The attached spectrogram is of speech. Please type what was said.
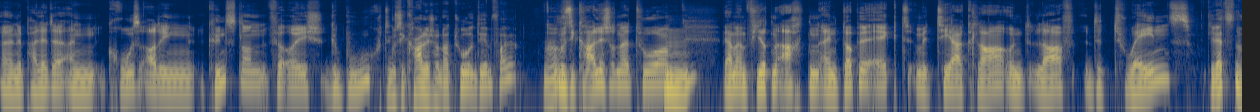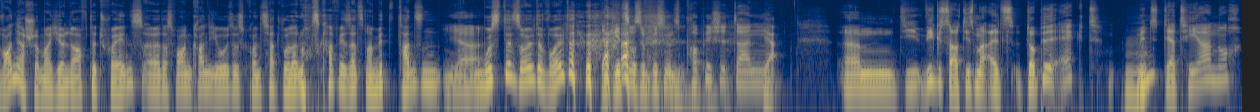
äh, eine Palette an großartigen Künstlern für euch gebucht. Musikalischer Natur in dem Fall. Ne? Musikalischer Natur. Mhm. Wir haben am 4.8. ein Doppelakt mit Thea Klar und Love the Twains. Die letzten waren ja schon mal hier, Love the Twains. Äh, das war ein grandioses Konzert, wo dann auch das Kaffeesatz mal mittanzen ja. musste, sollte, wollte. Da geht es auch so ein bisschen ins Poppische dann. Ja. Ähm, die, wie gesagt, diesmal als Doppelakt mhm. mit der Thea noch.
